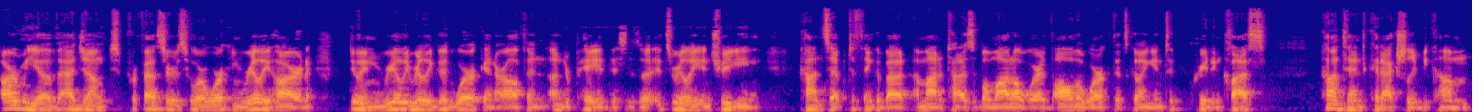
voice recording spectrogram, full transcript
army of adjunct professors who are working really hard, doing really, really good work, and are often underpaid. This is a, it's really intriguing concept to think about a monetizable model where all the work that's going into creating class content could actually become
